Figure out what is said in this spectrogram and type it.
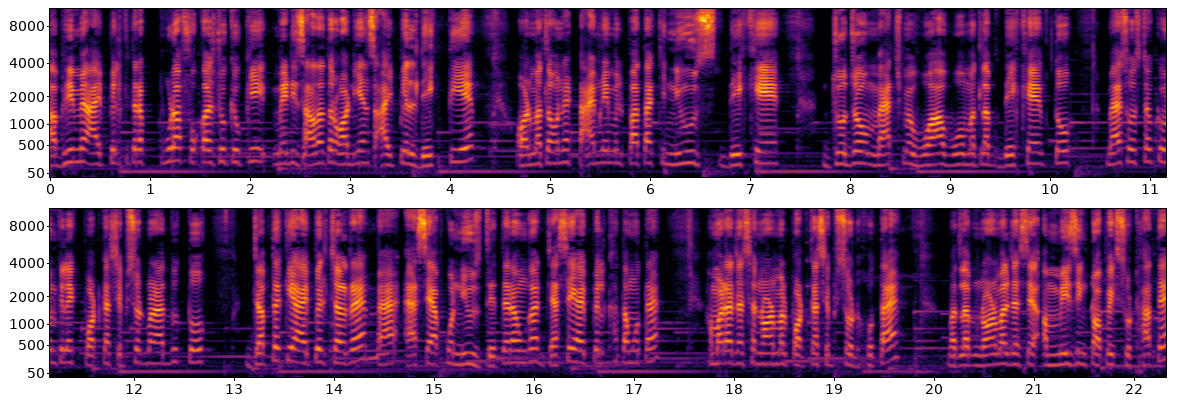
अभी मैं आईपीएल की तरफ़ पूरा फोकस्ड हूँ क्योंकि मेरी ज़्यादातर ऑडियंस आईपीएल देखती है और मतलब उन्हें टाइम नहीं मिल पाता कि न्यूज़ देखे, जो जो मैच में हुआ, वो मतलब देखे। तो मैं सोचता हूँ कि उनके लिए एक पॉडकास्ट एपिसोड बना दूँ। तो जब तक ये आईपीएल चल रहा है, मैं ऐसे आपको न्यूज़ देते रहूँगा। जैसे ही आईपीएल ख़त्म होता है हमारा जैसे नॉर्मल पॉडकास्ट एपिसोड होता है मतलब नॉर्मल जैसे अमेजिंग टॉपिक्स उठाते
